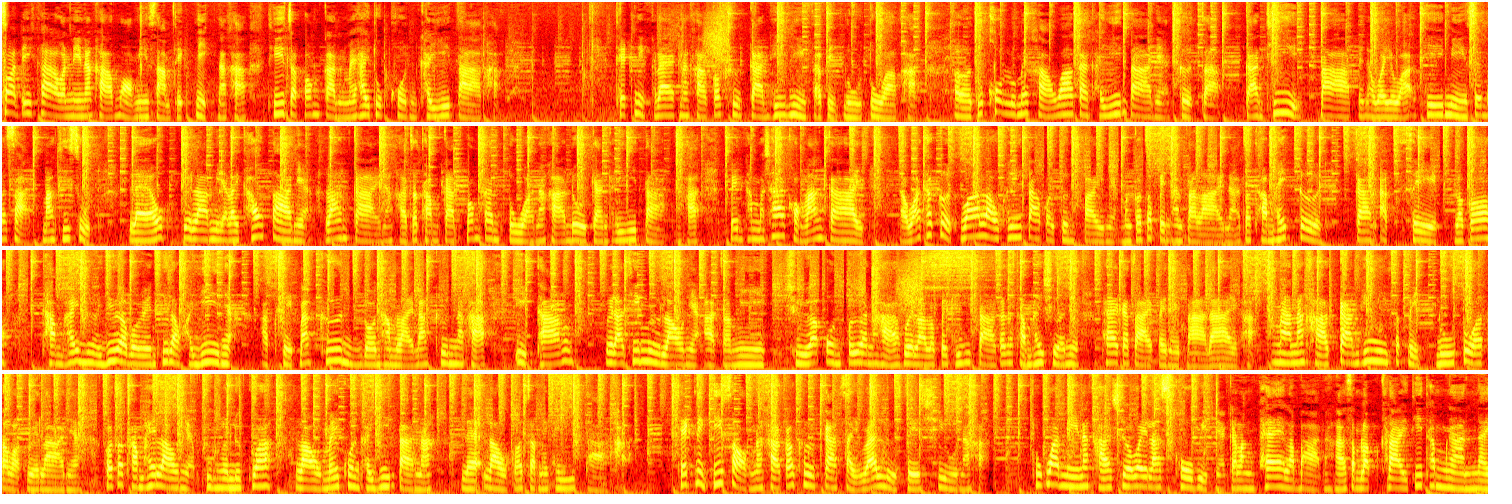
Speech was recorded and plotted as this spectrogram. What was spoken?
สวัสดีค่ะ วันนี้นะคะ หมอมี 3 เทคนิคนะคะ ที่จะป้องกันไม่ให้ทุกคนขยี้ตาค่ะ เทคนิคแรกนะคะ ก็คือการที่มีสติรู้ตัวค่ะ ทุกคนรู้ไหมคะว่าการขยี้ตาเนี่ยเกิดจากการที่ตาเป็นอวัยวะที่มีเส้นประสาทมากที่สุด แล้วเวลามีอะไรเข้าตาเนี่ยร่างกายนะคะ จะทำการป้องกันตัวนะคะ โดยการขยี้ตานะคะ เป็นธรรมชาติของร่างกาย แต่ว่าถ้าเกิดว่าเราขยี้ตาบ่อยเกินไปเนี่ยมันก็จะเป็นอันตรายนะจะทำให้เกิดการอักเสบ แล้วก็ทำให้เนื้อเยื่อบริเวณที่เราขยี้เนี่ยอักเสบมากขึ้น โดนทำลายมากขึ้นนะคะ อีกทั้ง เวลาที่มือเราเนี่ยอาจจะมีเชื้อปนเปื้อนนะคะ เวลาเราไปขยี้ตาก็จะทำให้เชื้อเนี่ยแพร่กระจายไปในตาได้ค่ะดังนั้นนะคะ การที่มีสติรู้ตัวตลอดเวลาเนี่ยก็จะทำให้เราเนี่ยพึงระลึกว่าเราไม่ควรขยี้ตานะ และเราก็จะไม่ขยี้ตาค่ะ เทคนิคที่2นะคะก็คือการใส่แว่นหรือเฟซชิลนะคะ ทุกวันนี้นะคะเชื้อไวรัสโควิดเนี่ยกำลังแพร่ระบาดนะคะสำหรับใครที่ทำงานใน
